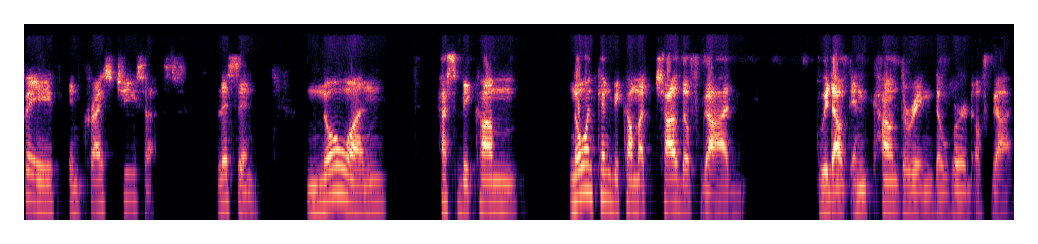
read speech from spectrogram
faith in Christ Jesus. Listen, no one has become, no one can become a child of God without encountering the word of God.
